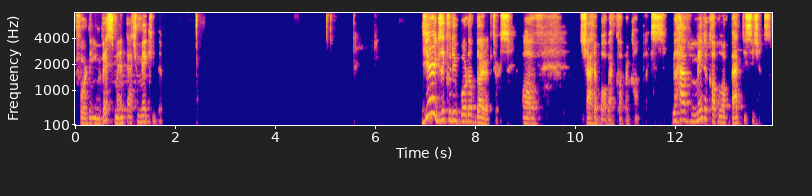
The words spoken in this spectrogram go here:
for the investment that you make in them. Dear Executive Board of Directors of Shahr Babak Copper Complex, you have made a couple of bad decisions.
